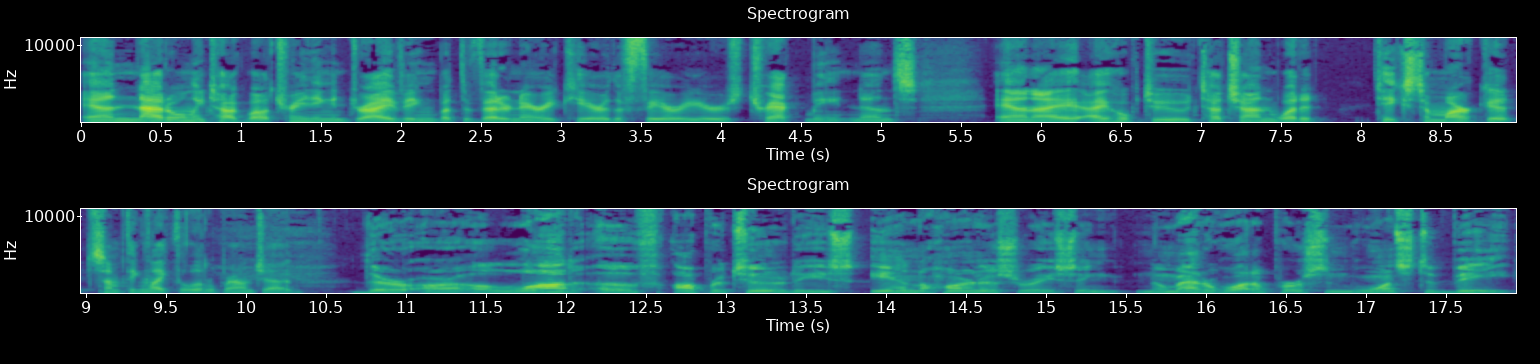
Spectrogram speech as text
and not only talk about training and driving, but the veterinary care, the farriers, track maintenance, and I, I hope to touch on what it takes to market something like the Little Brown Jug there are a lot of opportunities in harness racing, no matter what a person wants to be.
